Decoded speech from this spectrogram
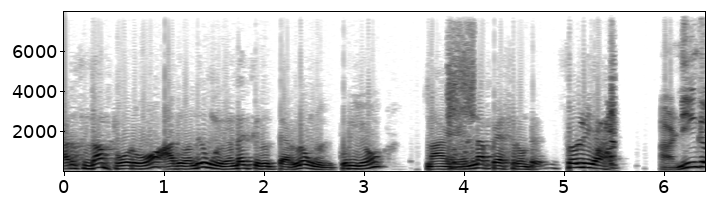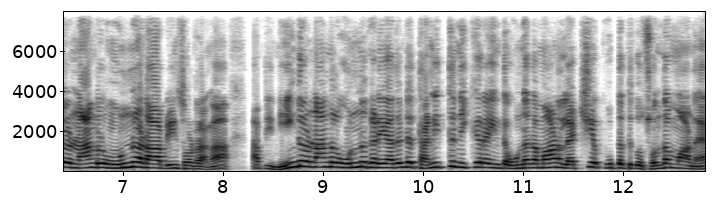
அறுத்து தான் போடுவோம். அது வந்து உங்களுக்கு ரெண்டாயிரத்தி இருபத்தி ஆறுல உங்களுக்கு புரியும். நாங்க என்ன பேசுறோம்ட்டு சொல்லியா நீங்களும் நாங்களும் உன்னடா அப்படின்னு சொல்றாங்க. அப்படி நீங்களும் நாங்களும் ஒண்ணு கிடையாதுன்னு தனித்து நிக்கிற இந்த உன்னதமான லட்சிய கூட்டத்துக்கு சொந்தமான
